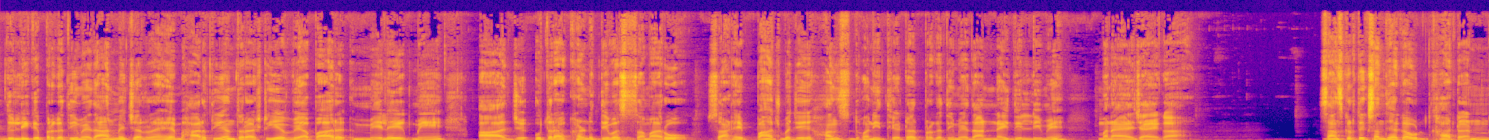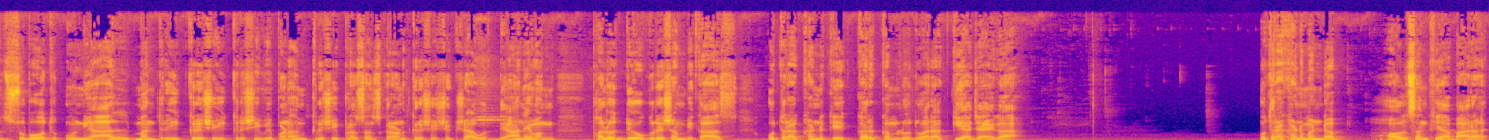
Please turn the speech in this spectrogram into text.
दिल्ली के प्रगति मैदान में चल रहे भारतीय अंतर्राष्ट्रीय व्यापार मेले में आज उत्तराखंड दिवस समारोह। साढ़े पाँच बजे हंस ध्वनि थिएटर प्रगति मैदान नई दिल्ली में मनाया जाएगा। सांस्कृतिक संध्या का उद्घाटन सुबोध उनियाल, मंत्री कृषि कृषि विपणन, कृषि प्रसंस्करण, कृषि शिक्षा, उद्यान एवं फलोद्योग, रेशम विकास, उत्तराखंड के कर कमलों द्वारा किया जाएगा। उत्तराखंड मंडप हॉल संख्या बारह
